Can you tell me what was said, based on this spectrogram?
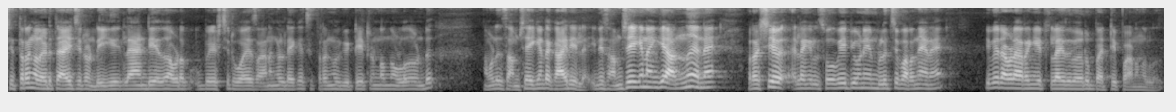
ചിത്രങ്ങൾ എടുത്ത് അയച്ചിട്ടുണ്ട്. ഈ ലാൻഡ് ചെയ്ത് അവിടെ ഉപേക്ഷിച്ചിട്ട് പോയ സാധനങ്ങളുടെയൊക്കെ ചിത്രങ്ങൾ കിട്ടിയിട്ടുണ്ടെന്നുള്ളതുകൊണ്ട് നമ്മൾ സംശയിക്കേണ്ട കാര്യമില്ല. ഇനി സംശയിക്കണമെങ്കിൽ അന്ന് തന്നെ റഷ്യ അല്ലെങ്കിൽ സോവിയറ്റ് യൂണിയൻ വിളിച്ച് പറഞ്ഞേനെ ഇവരവിടെ ഇറങ്ങിയിട്ടില്ല ഇത് വെറും പറ്റിപ്പാണെന്നുള്ളത്.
